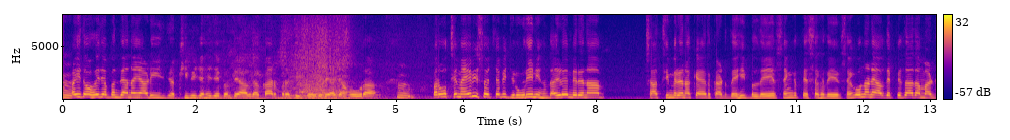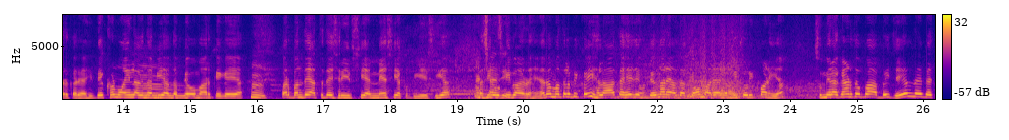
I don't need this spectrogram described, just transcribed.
ਅਸੀਂ ਤਾਂ ਉਹ ਜਿਹੇ ਬੰਦਿਆਂ ਨਾਲ ਆੜੀ ਰੱਖੀ ਵੀ ਜਿਹੇ ਜਿਹੇ ਬੰਦੇ ਆਪਦਾ ਘਰ ਪ੍ਰਤੀ ਸੋਚਦੇ ਆ ਜਾਂ ਹੋਰ ਆ। ਪਰ ਉੱਥੇ ਮੈਂ ਇਹ ਵੀ ਸੋਚਿਆ ਵੀ ਜ਼ਰੂਰੀ ਨਹੀਂ ਹੁੰਦਾ ਜਿਹੜੇ ਮੇਰੇ ਨਾਲ ਸਾਥੀ ਮੇਰੇ ਨਾਲ ਕੈਦ ਕੱਟਦੇ ਸੀ ਬਲਦੇਵ ਸਿੰਘ ਤੇ ਸੁਖਦੇਵ ਸਿੰਘ। ਉਹਨਾਂ ਨੇ ਆਪਦੇ ਪਿਤਾ ਦਾ ਮਰਡਰ ਕਰਿਆ ਸੀ। ਦੇਖਣ ਨੂੰ ਐਂ ਲੱਗਦਾ ਵੀ ਆਪਦਾ ਪਿਓ ਮਾਰ ਕੇ ਗਏ ਆ। ਪਰ ਬੰਦੇ ਅੱਤ ਦੇ ਸ਼ਰੀਫ ਸੀ ਐਮਏ ਸੀ ਇੱਕ ਬੀਏ ਸੀਗਾ ਅਸੀਂ। ਰੋਟੀ ਬਾਰ ਰਹੇ ਆ ਇਹਦਾ ਮਤਲਬ ਵੀ ਕਈ ਹਾਲਾਤ ਇਹੋ ਜਿਹੇ ਹੁੰਦੇ। ਉਹਨਾਂ ਨੇ ਆਪਦਾ ਕਿਉਂ ਮਾਰਿਆ? ਲੰਮੀ ਚੌੜੀ ਕਹਾਣੀ ਆ। ਸੋ ਮੇਰਾ ਕਹਿਣ ਤੋਂ ਭਾਵ ਬਈ ਜੇਲ੍ਹ ਦੇ ਵਿੱਚ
